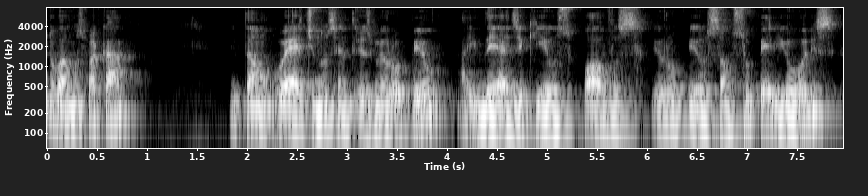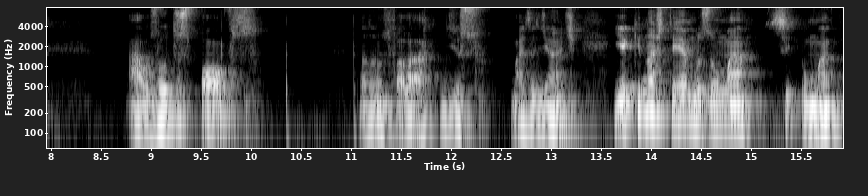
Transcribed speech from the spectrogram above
Vamos para cá. Então, o etnocentrismo europeu, a ideia de que os povos europeus são superiores aos outros povos. Nós vamos falar disso mais adiante. E aqui nós temos uma, uma,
